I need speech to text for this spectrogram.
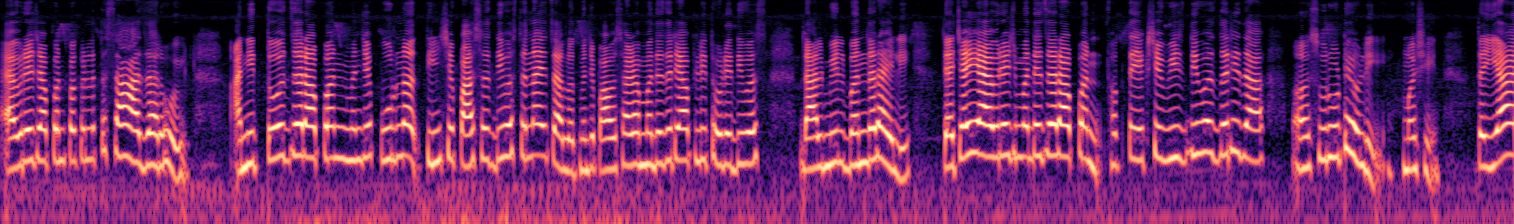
ॲव्हरेज आपण पकडलं तर सहा हजार होईल. आणि तो जर आपण म्हणजे पूर्ण तीनशे पासष्ट दिवस तर नाही चालवत. म्हणजे पावसाळ्यामध्ये जरी आपली थोडे दिवस दाल मिल बंद राहिली त्याच्याही ॲव्हरेजमध्ये जर आपण फक्त एकशे वीस दिवस जरी दा सुरू ठेवली मशीन तर या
